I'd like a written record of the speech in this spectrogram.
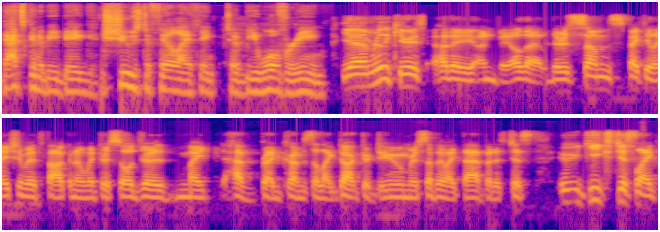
that's going to be big shoes to fill, I think, to be Wolverine. Yeah, I'm really curious how they unveil that. There's some speculation with Falcon and Winter Soldier might have breadcrumbs to like Doctor Doom or something like that, but it's just geeks just like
